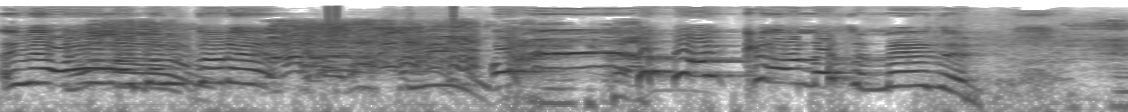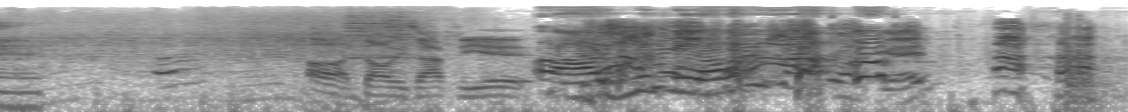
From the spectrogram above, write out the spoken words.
oh my god, he's done it! That's God, that's amazing! oh, Dolly's after you. Oh, looking up. that working?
